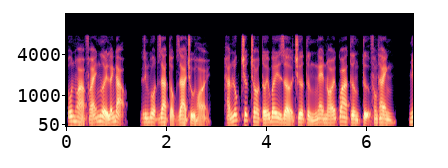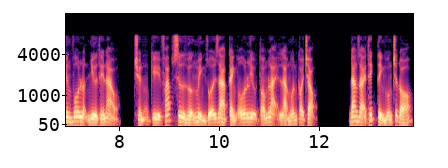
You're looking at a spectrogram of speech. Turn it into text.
Ôn hòa phái người lãnh đạo, dình một gia tộc gia chủ hỏi, hắn lúc trước cho tới bây giờ chưa từng nghe nói qua tương tự phong thanh, nhưng vô luận như thế nào, truyền kỳ pháp sư hướng mình dỗi ra cảnh ô liu tóm lại là muốn coi trọng. Đang giải thích tình huống trước đó,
